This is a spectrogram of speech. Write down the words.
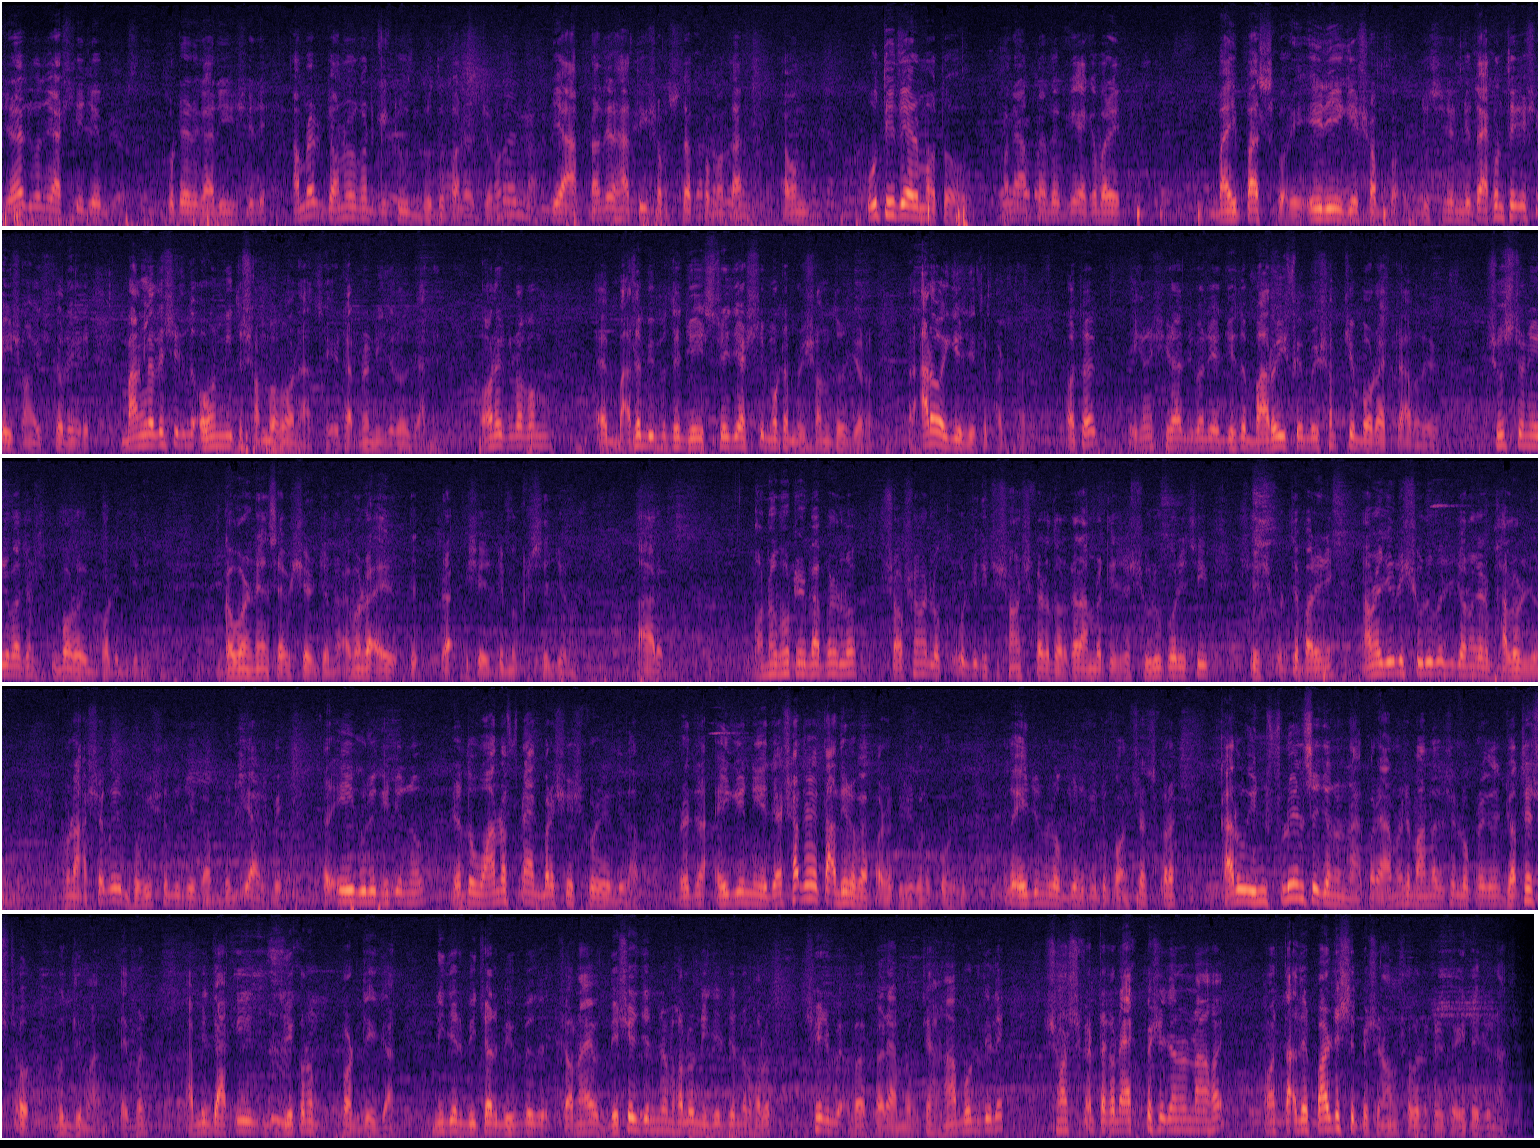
সিরাজগঞ্জে আসছি যে ভোটের গাড়ি, সেটা আমরা জনগণকে একটু উদ্বুদ্ধ করার জন্য যে আপনাদের হাতেই সমস্ত ক্ষমতা এবং অতীতের মতো মানে আপনাদেরকে একেবারে বাইপাস করে এড়িয়ে গিয়ে সব ডিসিশন নিতে এখন থেকে সেই সময় চলে গেলে বাংলাদেশে কিন্তু অনির্মিত সম্ভাবনা আছে, এটা আপনারা নিজেরাও জানেন। অনেক রকম বাধা বিপদে যে স্টেজে আসছে, মোটামুটি সন্তোষজনক। আরও এগিয়ে যেতে পারতাম অতএব এখানে সিরাজগঞ্জে যেহেতু বারোই ফেব্রুয়ারি সবচেয়ে বড় একটা আমাদের সুষ্ঠু নির্বাচন বড় ইম্পর্টেন্ট জিনিস। গভর্নেন্স অফিসের জন্য এবং ডেমোক্রেসির জন্য। আর গণভোটের ব্যাপার হলো, সবসময় লক্ষ্য করছি কিছু সংস্কার দরকার। আমরা কিছুটা শুরু করেছি, শেষ করতে পারিনি। আমরা যেগুলি শুরু করেছি জনগণের ভালোর জন্য। আমরা আশা করি ভবিষ্যতে যে গভর্নমেন্টটি আসবে, তার এইগুলিকে জন্য এটা তো ওয়ান অফ না, একবারে শেষ করে দিলাম। এগিয়ে নিয়ে যায়, সাথে সাথে তাদেরও ব্যাপার এগুলো করবে। কিন্তু এই জন্য লোকজনকে একটু কনসিয়াস করা। কারও ইনফ্লুয়েন্সে যেন না করে। আমরা বাংলাদেশের লোকরা যথেষ্ট বুদ্ধিমান। এবার আপনি যাকে যে কোনো পর্যায়ে যান, নিজের বিচার বিবেচনায় দেশের জন্য ভালো, নিজের জন্য ভালো, সে ব্যাপারে আমরা বলছি, হাঁ, ভোট দিলে সংস্কারটা কোনো এক পেশে যেন না হয়, আমার তাদের পার্টিসিপেশন অংশগ্রহণ করে এটাই জন্য আছে।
